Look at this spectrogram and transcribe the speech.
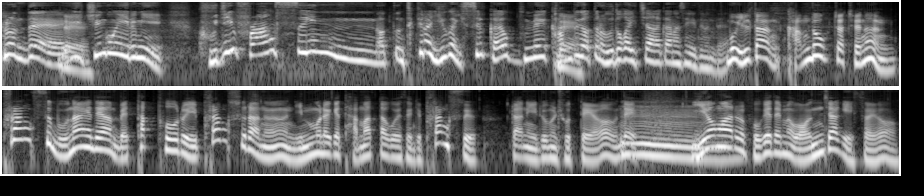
그런데 네. 이 주인공의 이름이 굳이 프랑스인 어떤 특별한 이유가 있을까요? 분명히 감독의 네. 어떤 의도가 있지 않을까 하는 생각이 드는데. 뭐 일단 감독 자체는 프랑스 문화에 대한 메타포를 이 프랑스라는 인물에게 담았다고 해서 이제 프랑스 라는 이름을 줬대요. 근데 음. 이 영화를 보게 되면 원작이 있어요.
